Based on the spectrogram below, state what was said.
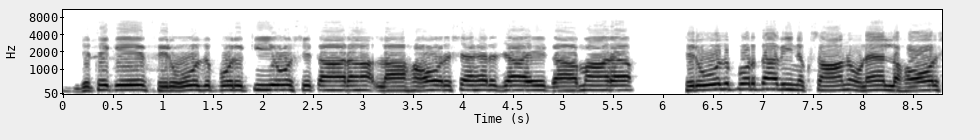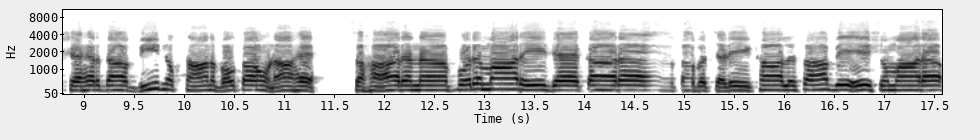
ਜਿੱਥੇ ਕਿ ਫਿਰੋਜ਼ਪੁਰ ਕੀਓ ਸ਼ਿਕਾਰਾ, ਲਾਹੌਰ ਸ਼ਹਿਰ ਜਾਏਗਾ ਮਾਰਾ। ਫਿਰੋਜ਼ਪੁਰ ਦਾ ਵੀ ਨੁਕਸਾਨ ਹੋਣਾ ਹੈ, ਲਾਹੌਰ ਸ਼ਹਿਰ ਦਾ ਵੀ ਨੁਕਸਾਨ ਬਹੁਤਾ ਹੋਣਾ ਹੈ। ਸਹਾਰਨਪੁਰ ਮਾਰੇ ਜੈਕਾਰ, ਤਬ ਚੜੇ ਖਾਲਸਾ ਬੇਸ਼ੁਮਾਰਾ।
